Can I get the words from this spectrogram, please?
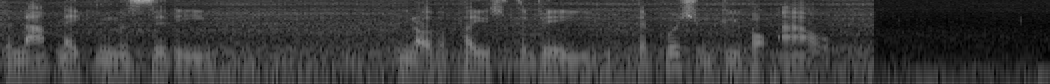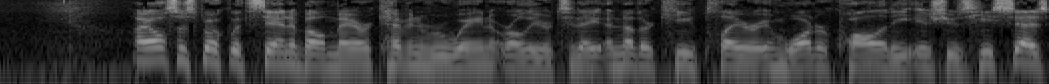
they're not making the city, you know, the place to be. They're pushing people out. I also spoke with Sanibel Mayor Kevin Ruane earlier today, another key player in water quality issues. He says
